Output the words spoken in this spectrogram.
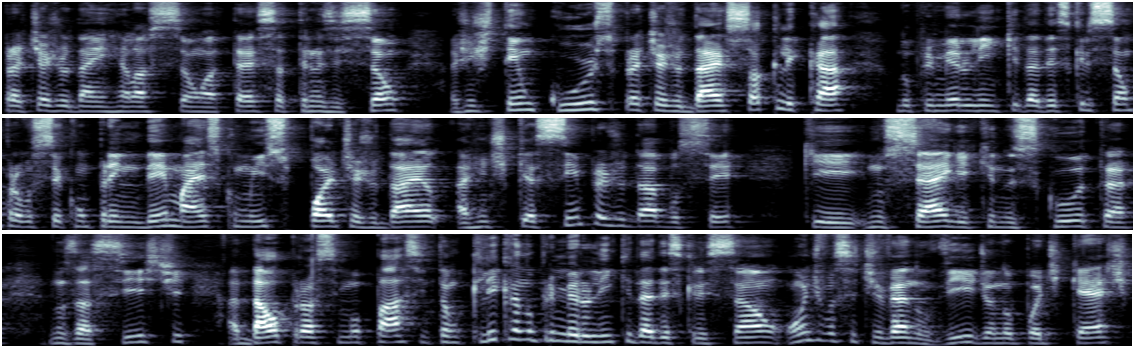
para te ajudar em relação até essa transição, a gente tem um curso para te ajudar, é só clicar no primeiro link da descrição para você compreender mais como isso pode te ajudar. A gente quer sempre ajudar você que nos segue, que nos escuta, nos assiste, a dar o próximo passo. Então clica no primeiro link da descrição, onde você estiver no vídeo ou no podcast,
